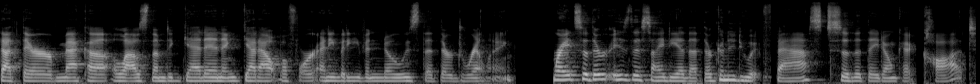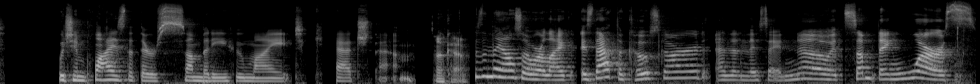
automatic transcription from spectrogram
that their mecha allows them to get in and get out before anybody even knows that they're drilling. Right? So there is this idea that they're going to do it fast so that they don't get caught, which implies that there's somebody who might catch them. okay Because then they also are like, is that the Coast Guard? And then they say, no, it's something worse.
